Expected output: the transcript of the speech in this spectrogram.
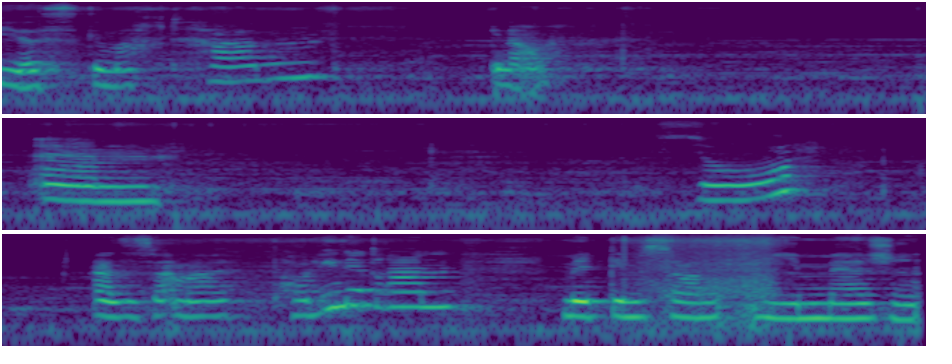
die das gemacht haben. Genau. Ähm, so. Also es war einmal Pauline dran mit dem Song Imagine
